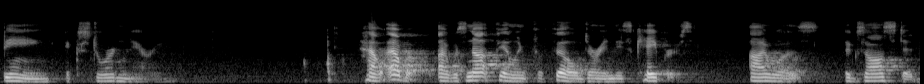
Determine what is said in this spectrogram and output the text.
being extraordinary? However, I was not feeling fulfilled during these capers. I was exhausted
